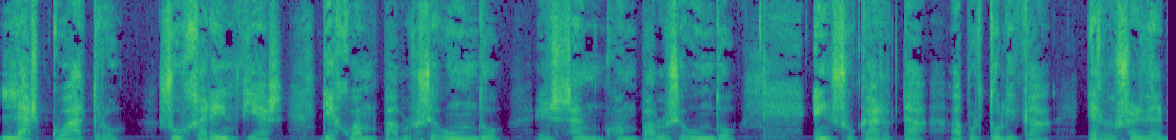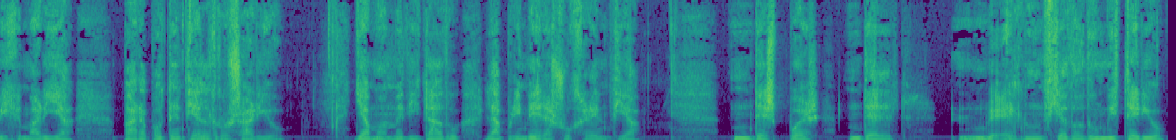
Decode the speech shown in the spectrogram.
las cuatro sugerencias de Juan Pablo II, el San Juan Pablo II, en su carta apostólica El Rosario de la Virgen María para potenciar el Rosario. Ya hemos meditado la primera sugerencia. Después del enunciado de un misterio,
